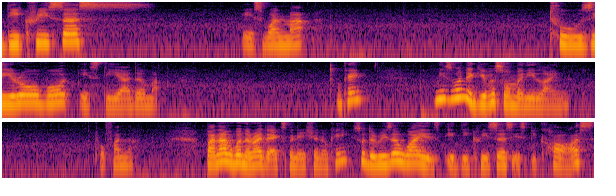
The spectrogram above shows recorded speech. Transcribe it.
decreases is one mark. To 0 volt is the other mark. Okay? Means when they give us so many line For fun. Lah. But now I'm going to write the explanation, okay? So the reason why it decreases is because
